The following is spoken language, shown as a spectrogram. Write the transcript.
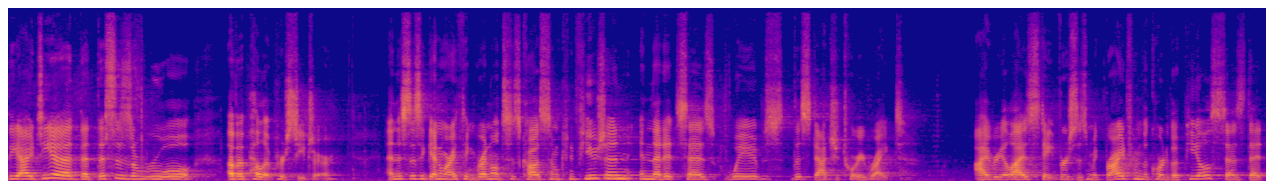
the idea that this is a rule of appellate procedure. And this is again where I think Reynolds has caused some confusion in that it says waives the statutory right. I realize State versus McBride from the Court of Appeals says that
